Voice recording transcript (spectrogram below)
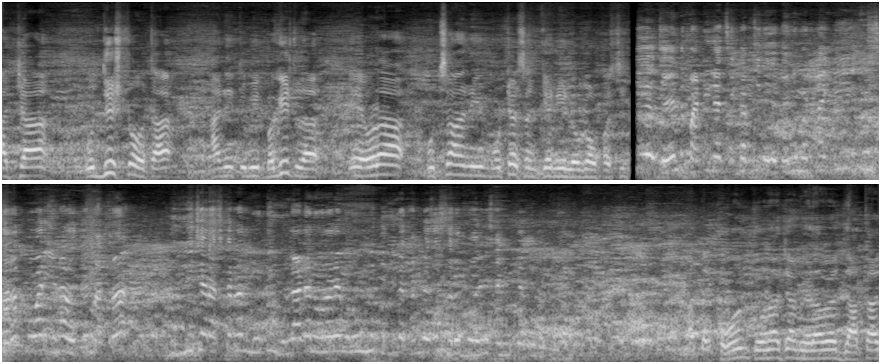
आजच्या उद्दिष्ट होता. आणि तुम्ही बघितलं की एवढा उत्साहाने मोठ्या संख्येने लोक उपस्थित जयंत पाटील त्यांनी म्हटलं की शरद पवार येणार होते मात्र दिल्लीच्या राजकारणात मोठी मुलाडण होणार आहे म्हणून मी दिल्लीला थांबल्याचं शरद पवारांनी सांगितलं आता कोण कोणाच्या मेळाव्यात जातात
